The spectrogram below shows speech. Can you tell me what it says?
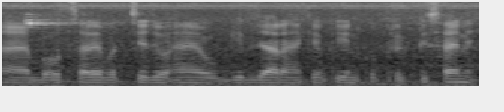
बहुत सारे बच्चे जो हैं वो गिर जा रहे हैं क्योंकि इनको प्रैक्टिस है नहीं।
